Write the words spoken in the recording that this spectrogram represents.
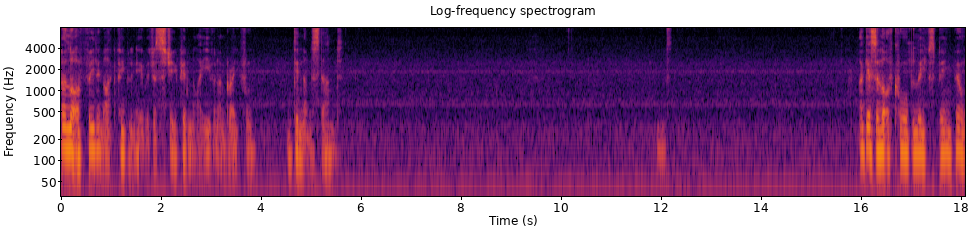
a lot of feeling like people in here were just stupid, naive, and ungrateful, didn't understand. I guess a lot of core beliefs being built.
